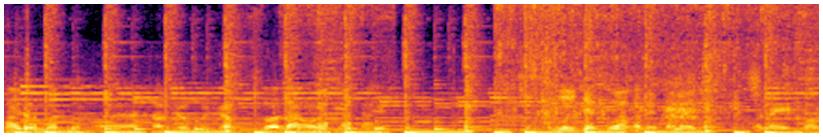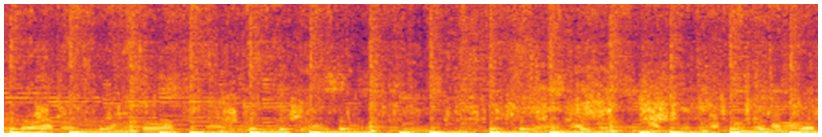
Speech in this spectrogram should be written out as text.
ข้าวเดือดมดบ่เออเท้าเดียวเหมือนกับตัวล่างออกดีนี่เจ้าตัวก็เป็นอะไรอะไรสองตัวครับผมสองตัวนี่ครับอัดเก็บครับผมอัดเก็บ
